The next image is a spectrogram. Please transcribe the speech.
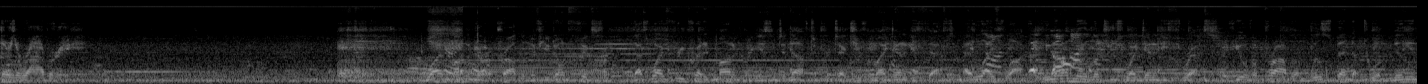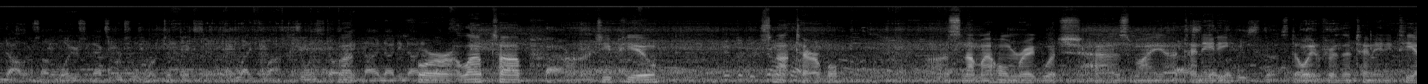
There's a robbery. Why monitor a problem if you don't fix it? That's why free credit monitoring isn't enough to protect you from identity theft. At LifeLock, we not only alert you to identity threats, if you have a problem, we'll spend up to a million dollars on lawyers and experts who work to fix it. LifeLock, join starting at $9.99 for a a laptop uh, GPU, it's not terrible. Uh, it's not my home rig, which has my uh, 1080. Still waiting for the 1080 Ti.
